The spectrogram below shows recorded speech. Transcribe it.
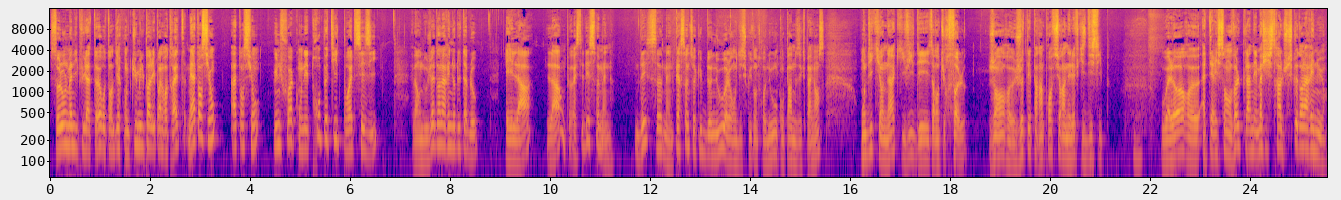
Selon le manipulateur, autant dire qu'on ne cumule pas les points de retraite. Mais attention, attention, une fois qu'on est trop petite pour être saisie, eh ben on nous jette dans la rainure du tableau. Et là, là, on peut rester des semaines. Des semaines. Personne s'occupe de nous, alors on discute entre nous, on compare nos expériences. On dit qu'il y en a qui vivent des aventures folles, genre euh, jeté par un prof sur un élève qui se dissipe. Ou alors euh, atterrissant en vol plané magistral jusque dans la rainure.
